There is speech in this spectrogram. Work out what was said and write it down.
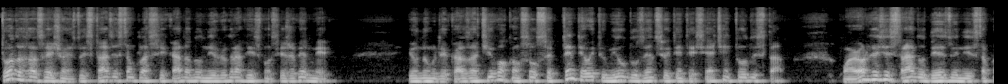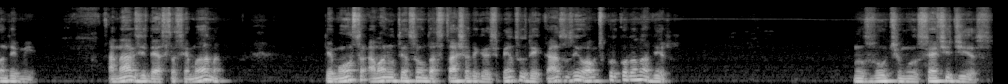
Todas as regiões do estado estão classificadas no nível gravíssimo, ou seja, vermelho. E o número de casos ativos alcançou 78.287 em todo o estado, o maior registrado desde o início da pandemia. A análise desta semana demonstra a manutenção das taxas de crescimento de casos e óbitos por coronavírus nos últimos sete dias,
